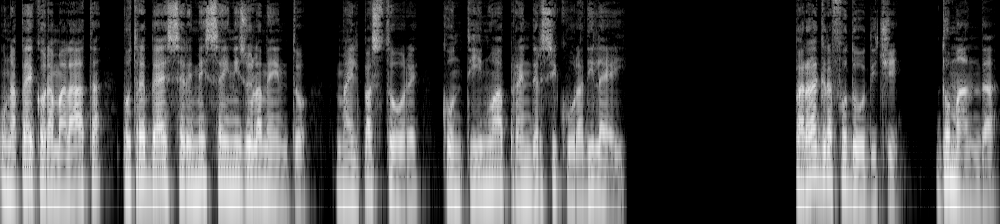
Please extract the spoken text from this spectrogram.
Una pecora malata potrebbe essere messa in isolamento, ma il pastore continua a prendersi cura di lei. Paragrafo 12. Domanda.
